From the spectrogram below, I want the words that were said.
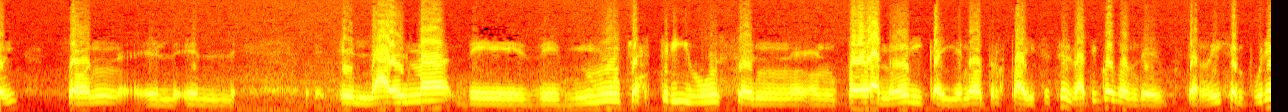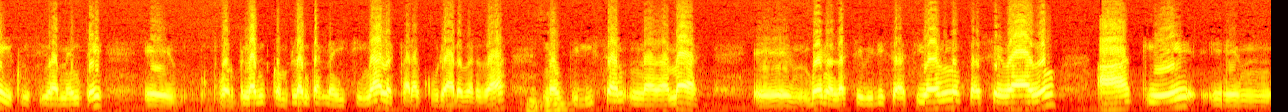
hoy son el, el, el alma de, de muchas tribus en, en toda América y en otros países selváticos donde se rigen pura y exclusivamente eh, por plan- con plantas medicinales para curar, ¿verdad? No utilizan nada más. Eh, bueno, la civilización nos ha llevado a que eh,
